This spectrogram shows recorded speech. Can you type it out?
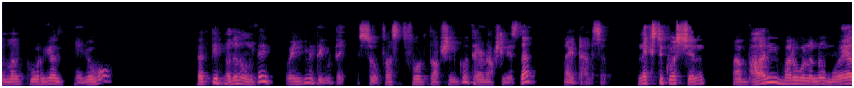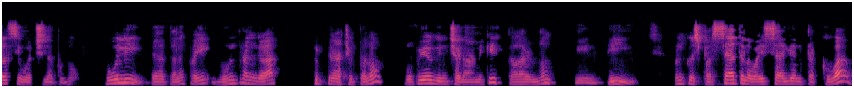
మన కూరగాయలు తెగవు. ప్రతి పదును ఉంటే వెంటనే తెగుతాయి. సో, ఫస్ట్ ఫోర్త్ ఆప్షన్కు third option is the right answer. Next question ఆ భారీ బరువులను మోయాల్సి వచ్చినప్పుడు కూలి తన తలపై గుండ్రంగా చుట్టిన చుట్టను ఉపయోగించడానికి కారణం ఏంటి? మనకు స్పర్శాతుల వైశాల్యం తక్కువ,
